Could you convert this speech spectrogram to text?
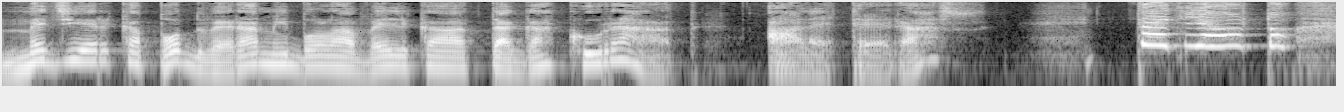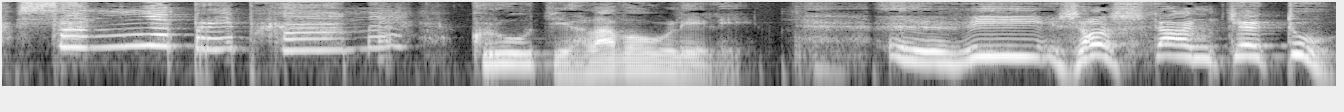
medzierka pod dverami bola veľká tak akurát. Ale teraz... to sa neprepcháme, krúti hlavou Lily. Vy zostaňte tu,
